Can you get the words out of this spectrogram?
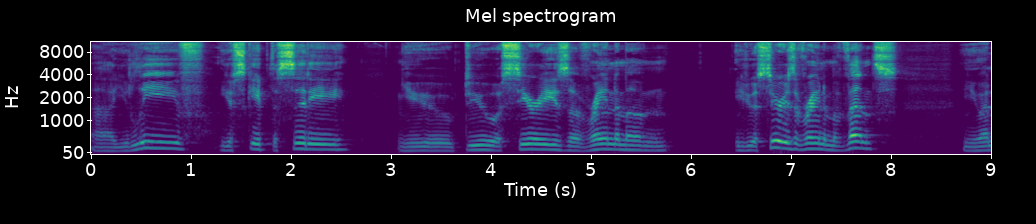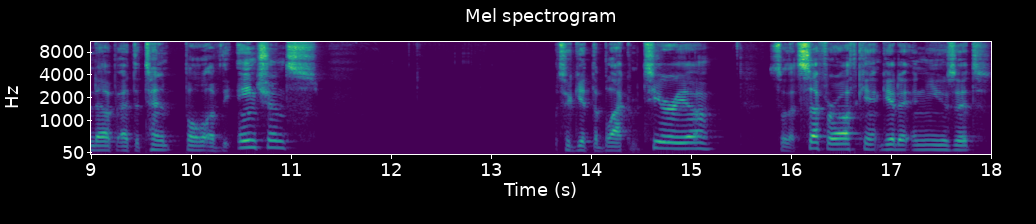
Uh, you leave, you escape the city, you do a series of random um, you do a series of random events. You end up at the Temple of the Ancients, to get the black materia so that Sephiroth can't get it and use it.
